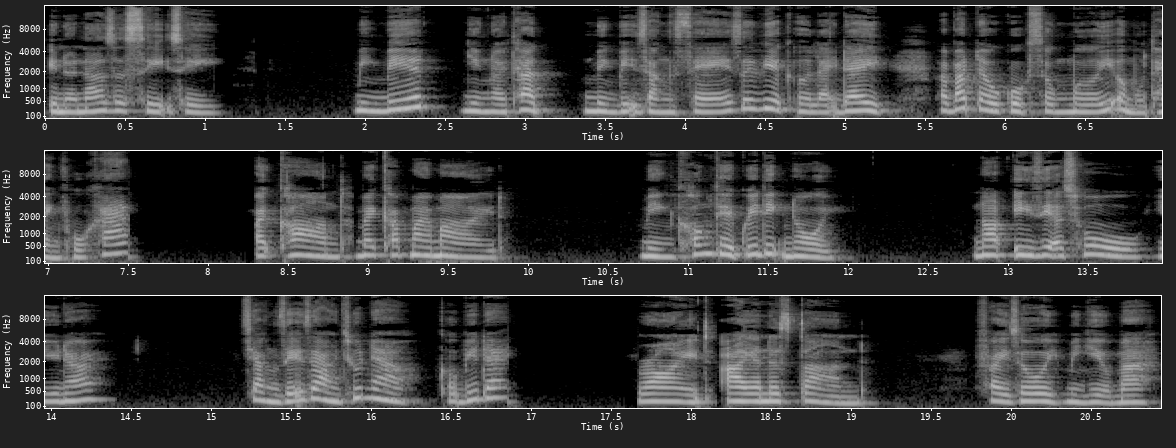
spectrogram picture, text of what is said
in another city. Mình biết, nhưng nói thật, mình bị giằng xé giữa việc ở lại đây và bắt đầu cuộc sống mới ở một thành phố khác. I can't make up my mind. Mình không thể quyết định nổi. Not easy at all, you know. Chẳng dễ dàng chút nào, cậu biết đấy. Right, I understand. Phải rồi, mình hiểu mà.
